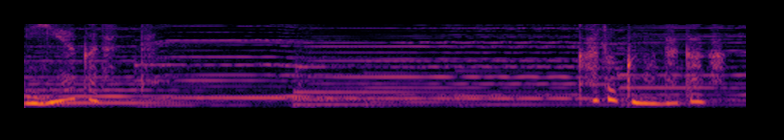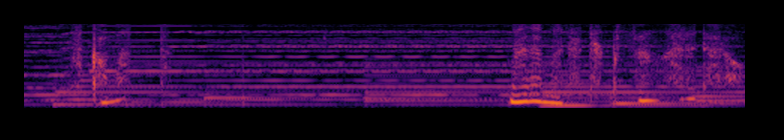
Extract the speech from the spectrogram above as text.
賑やかだった。家族の仲が深まった。まだまだたくさんあるだろう。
